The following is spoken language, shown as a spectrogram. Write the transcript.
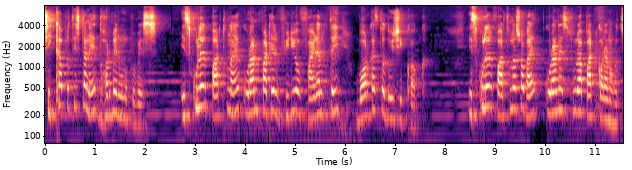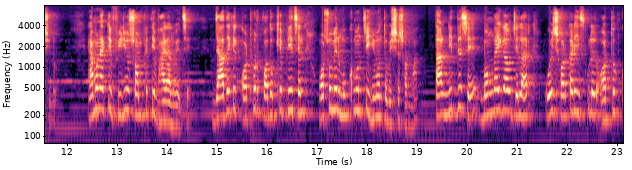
শিক্ষা প্রতিষ্ঠানে ধর্মের অনুপ্রবেশ। স্কুলের প্রার্থনায় কোরআন পাঠের ভিডিও ভাইরাল হতেই বরখাস্ত দুই শিক্ষক। স্কুলের প্রার্থনা সভায় কোরআনের সুরা পাঠ করানো হচ্ছিল। এমন একটি ভিডিও সম্প্রতি ভাইরাল হয়েছে, যা দেখে কঠোর পদক্ষেপ নিয়েছেন অসমের মুখ্যমন্ত্রী হিমন্ত বিশ্ব শর্মা। তার নির্দেশে বঙ্গাইগাঁও জেলার ওই সরকারি স্কুলের অধ্যক্ষ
